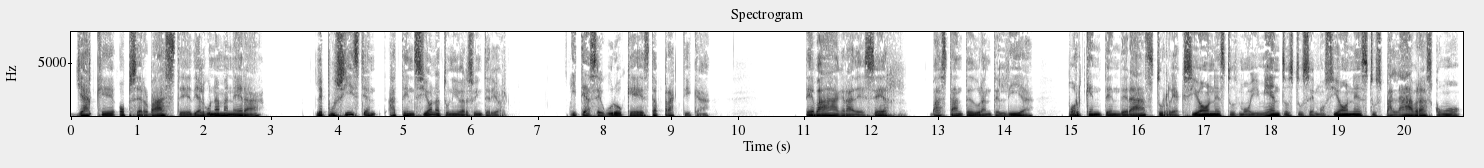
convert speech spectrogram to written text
ya que observaste de alguna manera le pusiste atención a tu universo interior. Y te aseguro que esta práctica te va a agradecer bastante durante el día porque entenderás tus reacciones, tus movimientos, tus emociones, tus palabras, cómo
